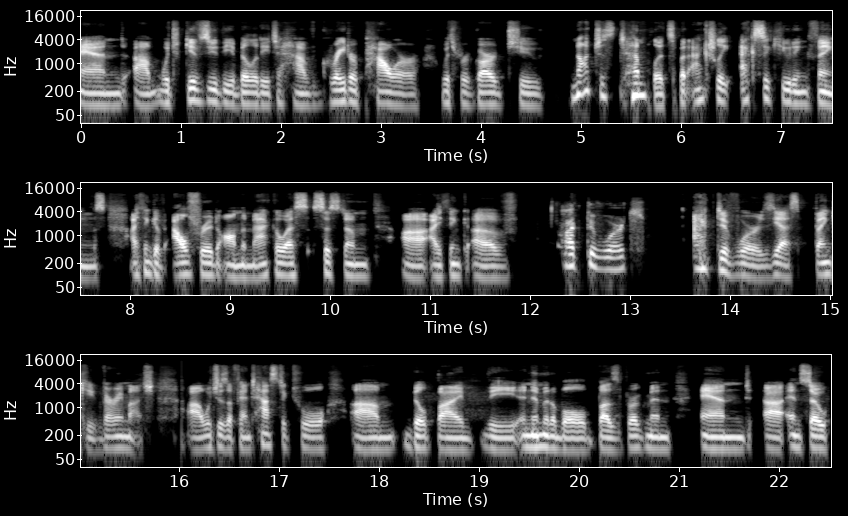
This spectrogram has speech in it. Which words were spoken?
and um, which gives you the ability to have greater power with regard to not just templates, but actually executing things. I think of Alfred on the Mac OS system. Uh, I think of ActiveWords. Active Words, yes, thank you very much, uh, which is a fantastic tool um, built by the inimitable Buzz Bruggeman, and uh, and so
